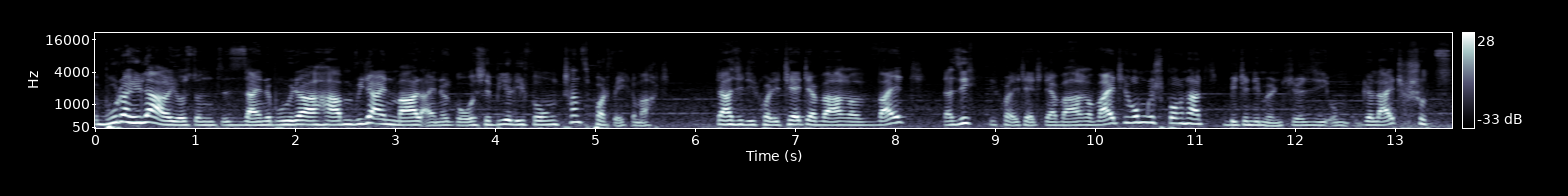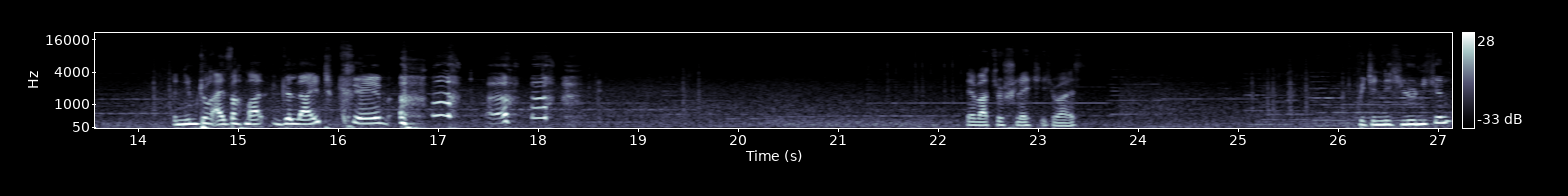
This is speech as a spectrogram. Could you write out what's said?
Bruder Hilarius und seine Brüder haben wieder einmal eine große Bierlieferung transportfähig gemacht. Da sie die Qualität der Ware weit, da sich die Qualität der Ware weit herumgesprochen hat, bitten die Mönche sie um Geleitschutz. Dann nimmt doch einfach mal Geleitcreme. Der war zu schlecht, ich weiß. Bitte nicht Lünchen.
